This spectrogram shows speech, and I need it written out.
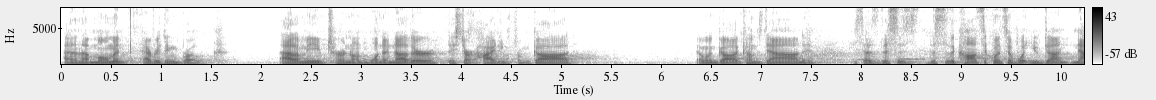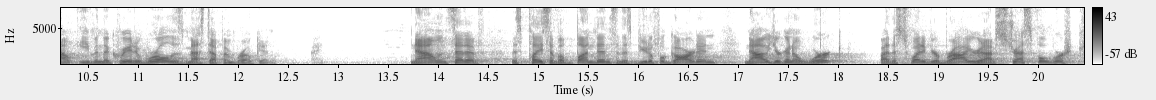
and in that moment, everything broke. Adam and Eve turn on one another, they start hiding from God, and when God comes down and he says, This is, this is the consequence of what you've done. Now, even the created world is messed up and broken. Right? Now, instead of this place of abundance and this beautiful garden. Now you're going to work by the sweat of your brow. You're going to have stressful work,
